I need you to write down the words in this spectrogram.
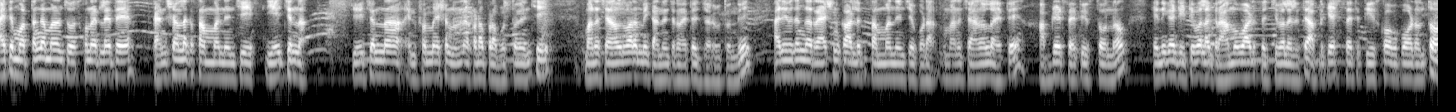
అయితే మొత్తంగా మనం చూసుకున్నట్లయితే పెన్షన్లకు సంబంధించి ఏ చిన్న ఏ చిన్న ఇన్ఫర్మేషన్ ఉన్నా కూడా ప్రభుత్వం నుంచి మన ఛానల్ ద్వారా మీకు అందించడం అయితే జరుగుతుంది. అదేవిధంగా రేషన్ కార్డులకు సంబంధించి కూడా మన ఛానల్లో అయితే అప్డేట్స్ అయితే ఇస్తూ ఉన్నాం. ఎందుకంటే ఇటీవల గ్రామ వార్డు సచివాలయాలు అయితే అప్లికేషన్స్ అయితే తీసుకోకపోవడంతో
